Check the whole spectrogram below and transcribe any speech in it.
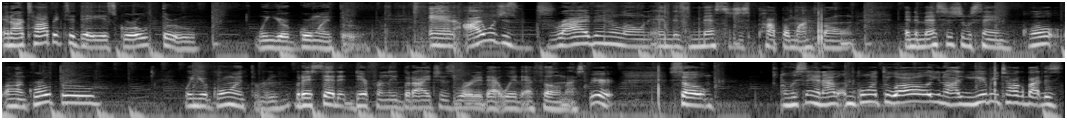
And our topic today is grow through when you're going through. And I was just driving alone, and this message just popped on my phone. And the message was saying, "Grow, uh, grow through when you're going through. But it said it differently, but I just worded that way that fell in my spirit. So I was saying I'm going through all, you know, you hear me talk about this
